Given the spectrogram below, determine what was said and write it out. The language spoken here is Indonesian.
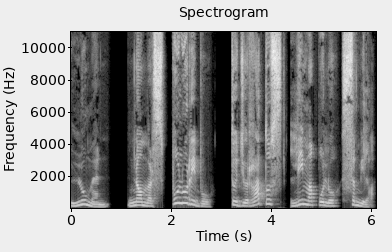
Lumen nomor 10759.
